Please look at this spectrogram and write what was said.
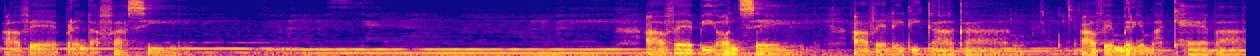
Ave Brenda Fassie, Ave Beyonce, Ave Lady Gaga, Ave Miriam Makeba,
